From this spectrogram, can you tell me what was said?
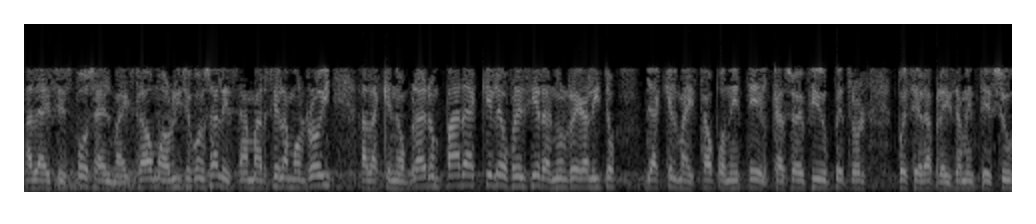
a la exesposa del magistrado Mauricio González, a Marcela Monroy, a la que nombraron para que le ofrecieran un regalito, ya que el magistrado ponente del caso de Fidu Petrol, pues era precisamente su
